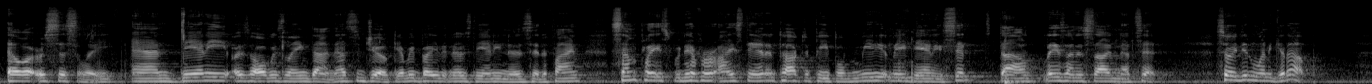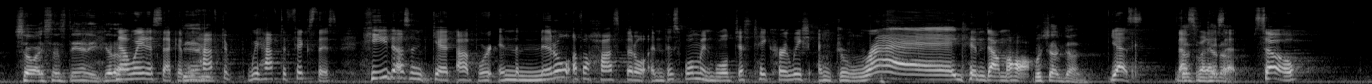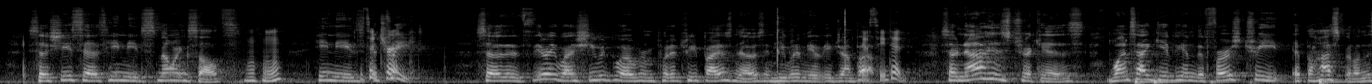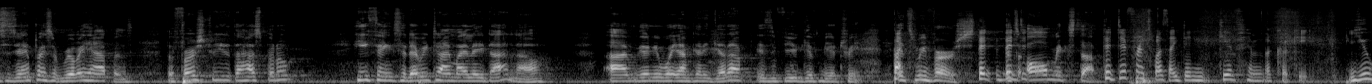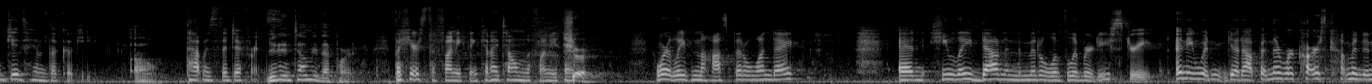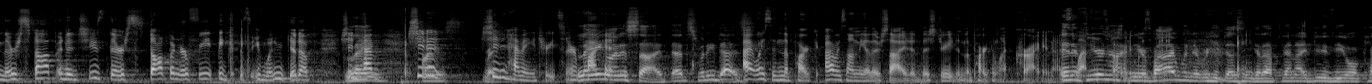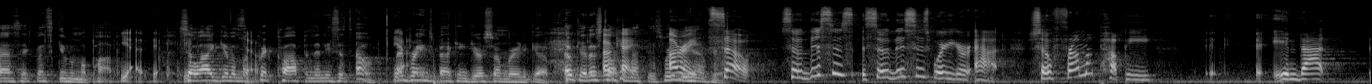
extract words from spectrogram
Ella or Cicely. And Danny is always laying down. That's a joke. Everybody that knows Danny knows that if I'm someplace, whenever I stand and talk to people, immediately Danny sits down, lays on his side, and that's it. So he didn't want to get up. So I says, Danny, get up. Now wait a second. We have to we have to fix this. He doesn't get up. We're in the middle of a hospital, and this woman will just take her leash and drag him down the hall. Which I've done. Yes, that's Doesn't what I said. up. So So she says he needs smelling salts. Mm-hmm. He needs. It's a a, treat. So the theory was she would go over and put a treat by his nose, and he would immediately jump up. Yes, he did. So now his trick is once I give him the first treat at the hospital, and this is the only place it really happens, the first treat at the hospital, he thinks that every time I lay down now, um, the only way I'm going to get up is if you give me a treat. But it's reversed. the- the it's all mixed up. the difference was I didn't give him the cookie. You give him the cookie. oh, That was the difference. you didn't tell me that part. But here's the funny thing. Can I tell him the funny thing? Sure. We're leaving the hospital one day, And he laid down in the middle of Liberty Street and he wouldn't get up. And there were cars coming and they're stopping and she's there stomping her feet because he wouldn't get up. She didn't Laying have, she didn't, she didn't have any treats in her Laying pocket. on his side. That's what he does. I was in the park. I was on the other side of the street in the parking lot crying. And if you're not hard it was nearby whenever he doesn't get up, then I do the old classic, let's give him a pop. Yeah, yeah. So I give him a quick pop, and then he says, "Oh, my Yeah. brain's back in gear, so I'm ready to go." Okay, let's talk okay. about this. What All do we right. have here? So, so this is so this is where you're at. So from a puppy, in that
